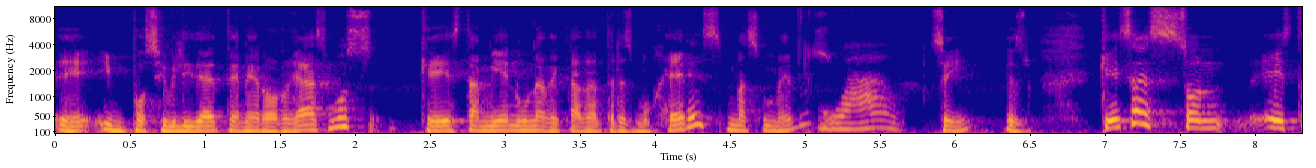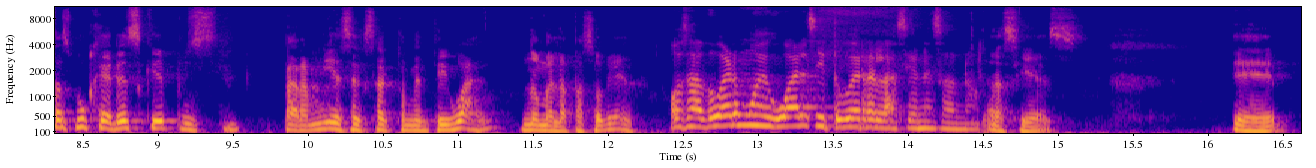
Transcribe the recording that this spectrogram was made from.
eh, imposibilidad de tener orgasmos, que es también una de cada tres mujeres, más o menos. Wow. Sí, es- que esas son estas mujeres que, pues, para mí es exactamente igual. No me la paso bien. O sea, duermo igual si tuve relaciones o no. Así es. Eh,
